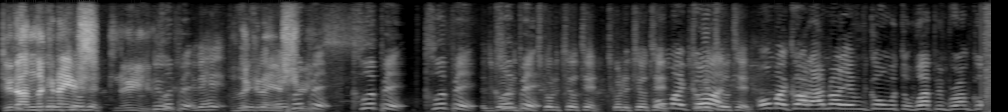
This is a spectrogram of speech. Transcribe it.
Dude, I'm looking at your kill it. stream. Dude, Clip it. If it Look at your hit, stream. Clip it! Clip it! Clip it! Let's go Clip to, it! let's go to oh tilted. Let's go to tilted. Oh my go god! tilted. Oh my god! I'm not even going with the weapon, bro. I'm going.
